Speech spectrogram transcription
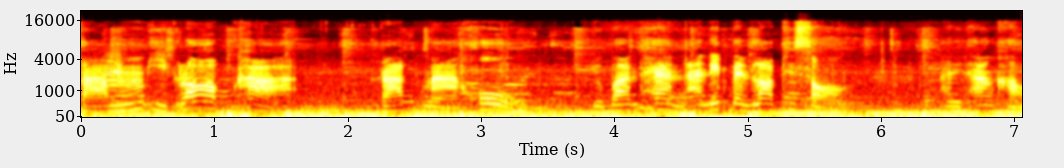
ซ้ำอีกรอบค่ะ รักนาโค อยู่บ้านแท่น อันนี้เป็นรอบที่สอง อันนี้ทางเขา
